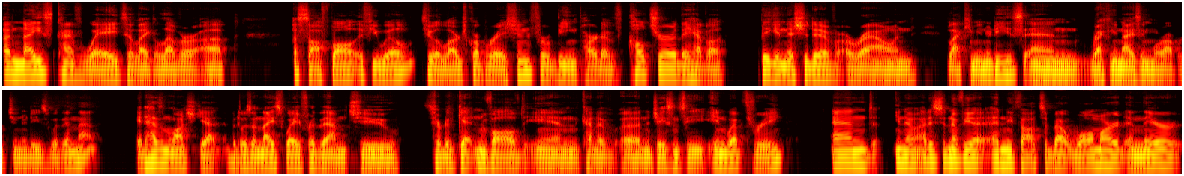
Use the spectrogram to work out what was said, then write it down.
a nice kind of way to like lever up a softball, if you will, to a large corporation for being part of culture. They have a big initiative around Black communities and recognizing more opportunities within that. It hasn't launched yet, but it was a nice way for them to sort of get involved in kind of an adjacency in Web3. And, you know, I just didn't know if you had any thoughts about Walmart and their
